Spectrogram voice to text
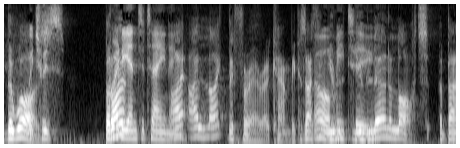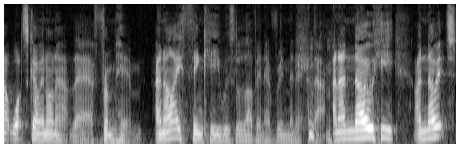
There was. which was But pretty I- entertaining. I, I like the Ferrero cam because I think Oh, you, me you learn a lot about what's going on out there from him. And I think he was loving every minute of that. and I know he, I know it's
